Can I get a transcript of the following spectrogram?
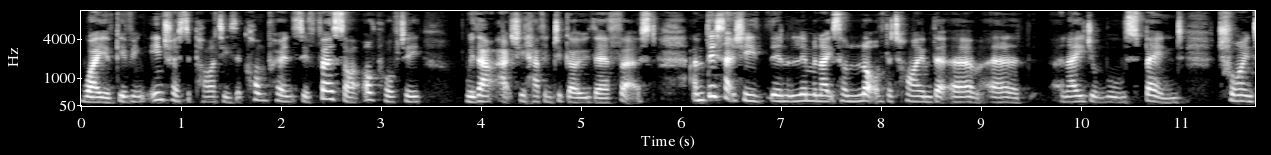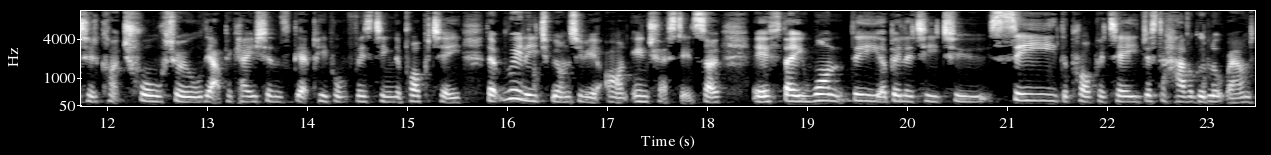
way of giving interested parties a comprehensive first sight of property without actually having to go there first. And this actually then eliminates a lot of the time that um, uh, an agent will spend trying to kind of trawl through all the applications, get people visiting the property that really, to be honest with you, aren't interested. So if they want the ability to see the property, just to have a good look round,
